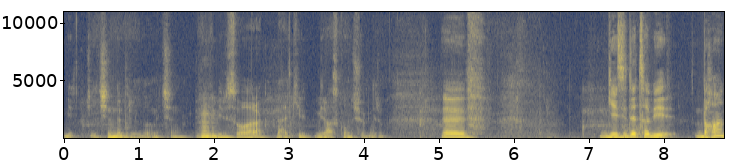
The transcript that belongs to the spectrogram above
bir, içinde bulunduğum için Hı -hı. birisi olarak belki biraz konuşabilirim. E, Gezi'de tabii daha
